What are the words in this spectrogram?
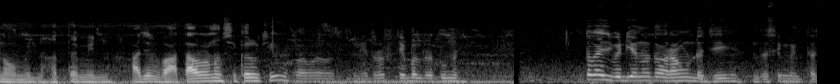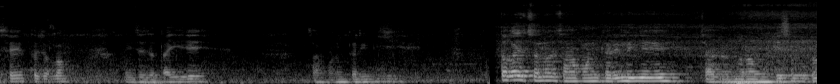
નવ મિનિટ સત્તર મિનિટ. આજે વાતાવરણનું શિખર કેવું નેટવર્ક સ્ટેબલ રહેતું નહીં. તો કઈ વિડીયોનો તો અરાઉન્ડ હજી દસેક મિનિટ થશે. તો ચલો નીચે જતા આવીએ ચા પાણી કરી લઈએ. તો કઈ ચલો ચા પાણી કરી લઈએ. ચા ગરમ મૂકીશું તો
